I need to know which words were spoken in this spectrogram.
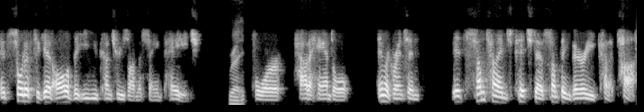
It's sort of to get all of the EU countries on the same page right. for how to handle immigrants. And it's sometimes pitched as something very kind of tough,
